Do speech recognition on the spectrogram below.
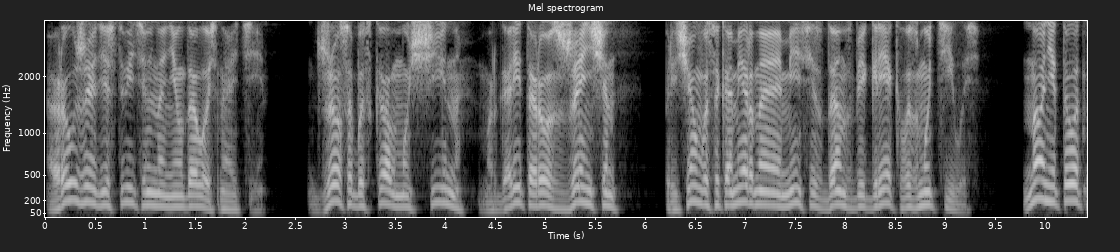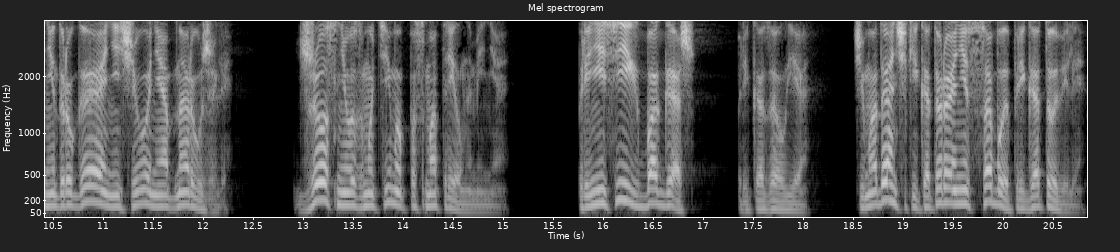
Оружие действительно не удалось найти. Джосс обыскал мужчин, Маргарита Рос — женщин, причем высокомерная миссис Дансби Грек возмутилась. Но ни тот, ни другая ничего не обнаружили. Джосс невозмутимо посмотрел на меня. «Принеси их багаж», — приказал я. «Чемоданчики, которые они с собой приготовили».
